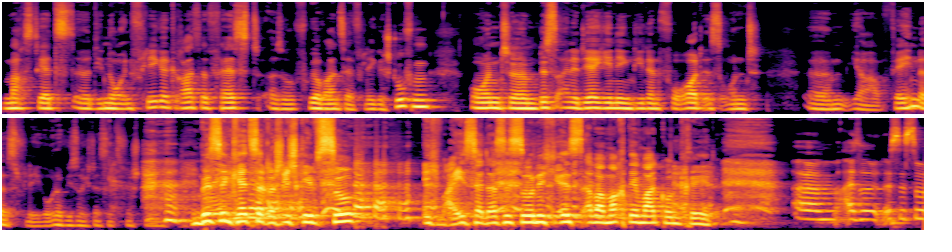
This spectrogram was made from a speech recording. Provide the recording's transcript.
machst jetzt äh, die neuen Pflegegrade fest. Also früher waren es ja Pflegestufen und äh, bist eine derjenigen, die dann vor Ort ist und ähm, ja, Verhinderspflege, oder wie soll ich das jetzt verstehen? Ein bisschen ketzerisch, ich gebe es zu. Ich weiß ja, dass es so nicht ist, aber mach dir mal konkret. Ähm, also es ist so,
